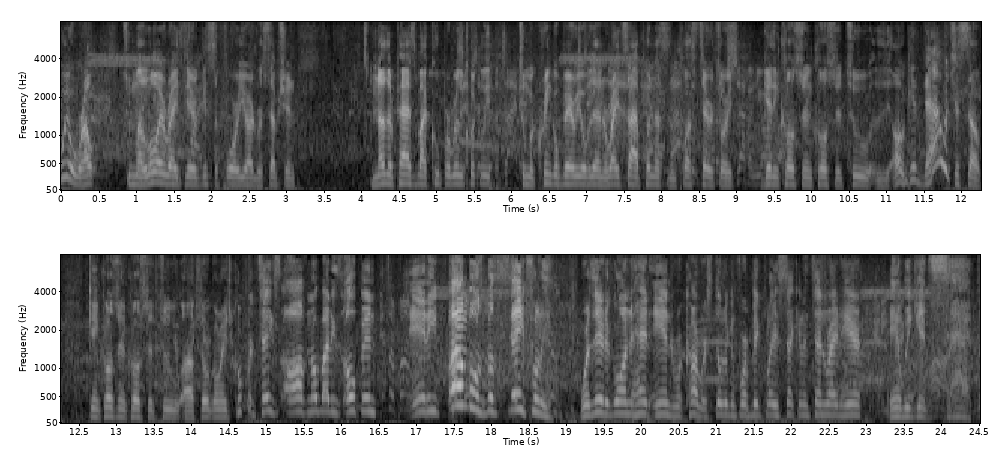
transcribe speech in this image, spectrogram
wheel route to Malloy right there, gets a four yard reception. Another pass by Cooper really quickly to McCringleberry over there on the right side, putting us in plus territory, getting closer and closer to the. Oh, get down with yourself getting closer and closer to uh, field goal range. Cooper takes off, nobody's open, and he fumbles, but thankfully we're there to go on ahead and recover. Still looking for a big play, second and 10 right here, and we get sacked.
